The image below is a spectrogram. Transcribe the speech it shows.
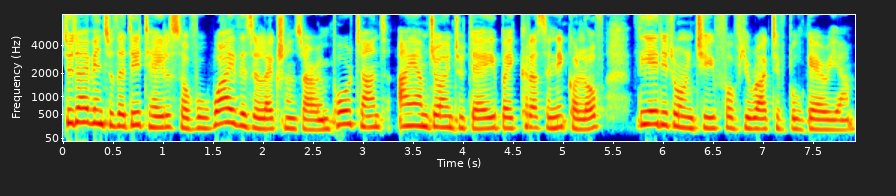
To dive into the details of why these elections are important, I am joined today by Krasen Nikolov, the editor-in-chief of Euractiv Bulgaria.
